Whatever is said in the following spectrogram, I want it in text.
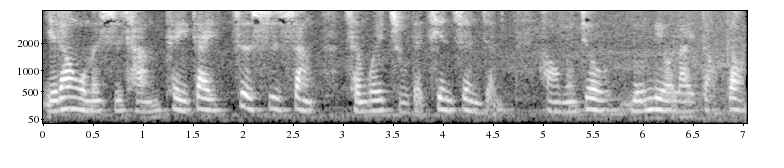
也让我们时常可以在这世上成为主的见证人。好，我们就轮流来祷告。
